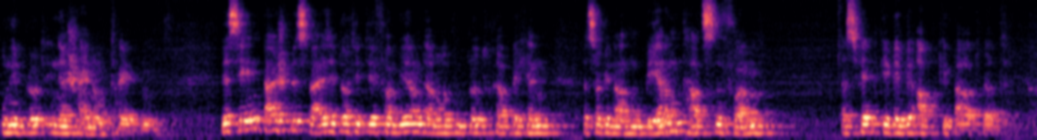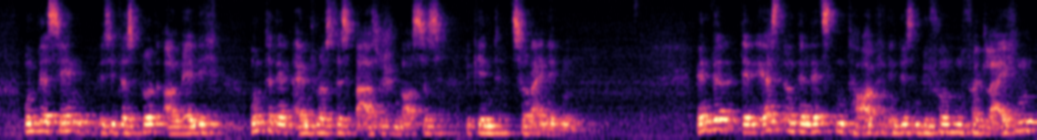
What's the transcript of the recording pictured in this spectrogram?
und im Blut in Erscheinung treten. Wir sehen beispielsweise durch die Deformierung der roten Blutkörperchen, der sogenannten Bärentatzenform, das Fettgewebe abgebaut wird. Und wir sehen, wie sich das Blut allmählich unter dem Einfluss des basischen Wassers beginnt zu reinigen. Wenn wir den ersten und den letzten Tag in diesen Befunden vergleichen,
